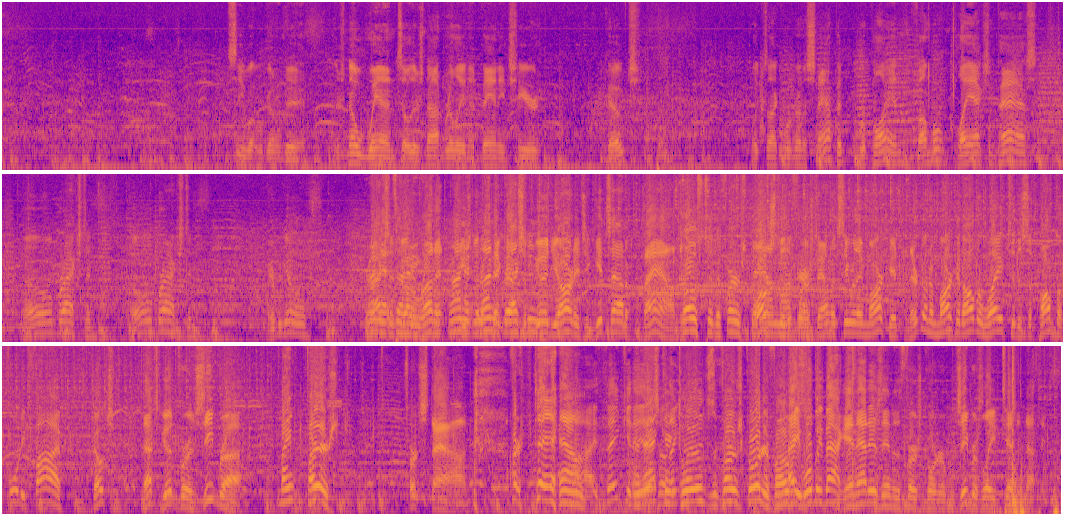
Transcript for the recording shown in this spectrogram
see what we're going to do. There's no wind, so there's not really an advantage here, Coach. Looks like we're going to snap it. We're playing. Fumble, play action pass. Oh, Braxton. Oh, Braxton. Here we go. Braxton's going to run it. Run He's going to pick up some good yardage. He gets out of bounds. Close to the first down. Close to the first down. Let's see where they mark it. And they're going to mark it all the way to the Sapulpa 45. Coach, that's good for a zebra. Bank first. First down. first down. I think it and is. That concludes the first quarter, folks. Hey, we'll be back. And that is the end of the first quarter. Zebras lead 10 to nothing.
